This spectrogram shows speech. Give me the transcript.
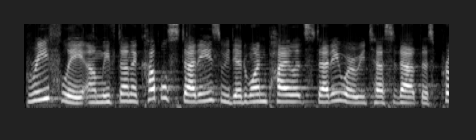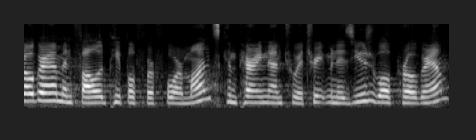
briefly, um, we've done a couple studies. We did one pilot study where we tested out this program and followed people for four months, comparing them to a treatment as usual program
